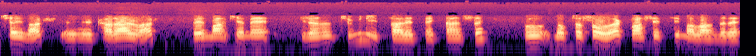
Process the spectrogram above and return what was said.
şey var, karar var ve mahkeme planın tümünü iptal etmektense bu noktası olarak bahsettiğim alanları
